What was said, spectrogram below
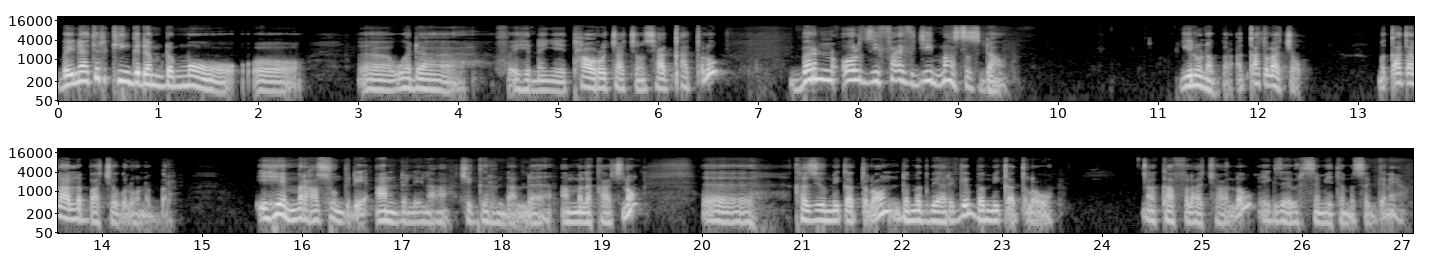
በዩናይትድ ኪንግደም ደግሞ ወደ ይሄን tower ኦቻቸውን ሲያቃጥሉ burn all the five G masts down ይሉ ነበር። አቃጥሏቸው መቃጠል አለባቸው ብለው ነበር። ይሄም ራሱ እንግዲህ አንድ ሌላ ችግር እንዳለ አመለካች ነው። ከዚሁ የሚቀጥለውን እንደ መግቢያ አድርጌ በሚቀጥለው አካፍላችኋለሁ። የእግዚአብሔር ስም የተመሰገነ ይሁን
